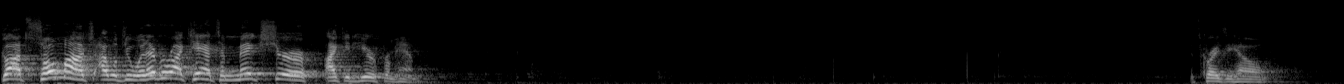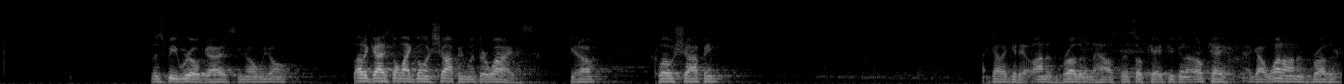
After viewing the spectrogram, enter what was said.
God so much, I will do whatever I can to make sure I could hear from Him? It's crazy how, let's be real, guys. You know, we don't, a lot of guys don't like going shopping with their wives, you know, clothes shopping. I got to get an honest brother in the house, but it's okay if you're going to, okay, I got one honest brother.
